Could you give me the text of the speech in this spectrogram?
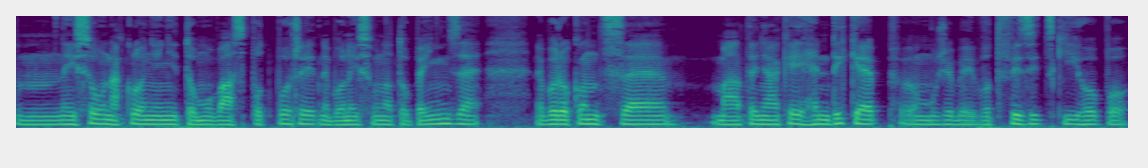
mm, nejsou nakloněni tomu vás podpořit, nebo nejsou na to peníze, nebo dokonce máte nějaký handicap, může být od fyzického po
